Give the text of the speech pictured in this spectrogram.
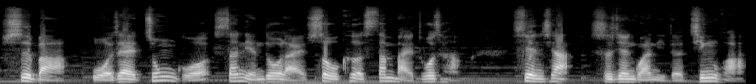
是把我在中国三年多来授课三百多场线下时间管理的精华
